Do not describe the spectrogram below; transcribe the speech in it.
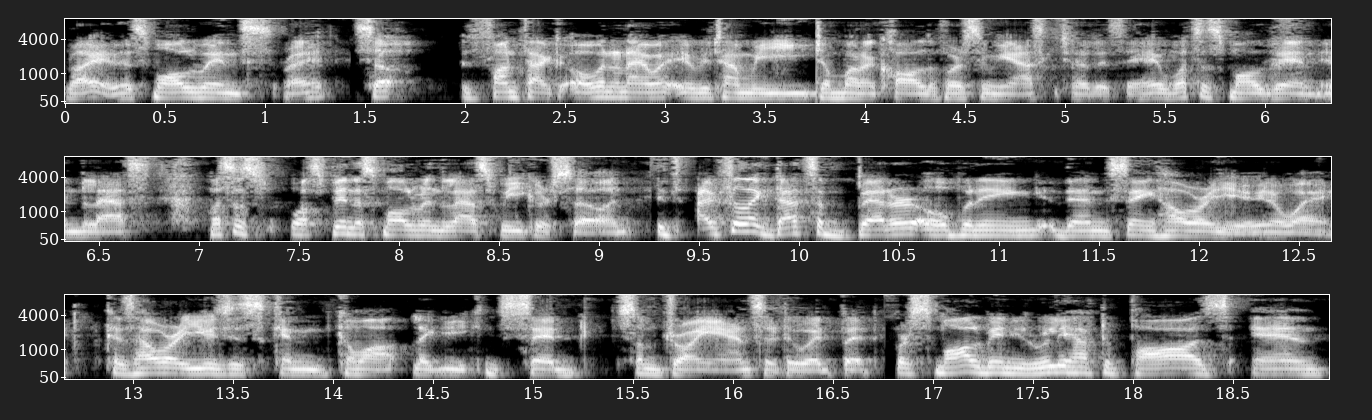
Right. The small wins, right? So fun fact owen and i every time we jump on a call the first thing we ask each other is say hey what's a small win in the last what's a, what's been a small win in the last week or so? And i feel like that's a better opening than saying how are you? in a way. Because how are you just can come out like you can say some dry answer to it but for small win you really have to pause and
